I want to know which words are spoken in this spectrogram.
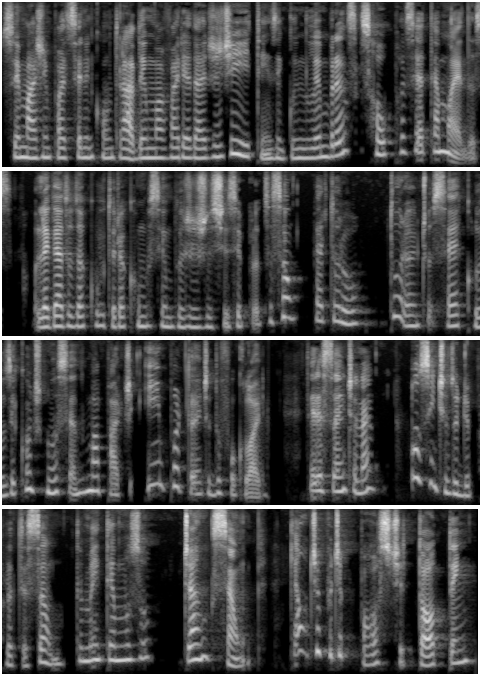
Sua imagem pode ser encontrada em uma variedade de itens, incluindo lembranças, roupas e até moedas. O legado da cultura como símbolo de justiça e proteção perdurou durante os séculos e continua sendo uma parte importante do folclore. Interessante, né? No sentido de proteção, também temos o Jangseong, que é um tipo de poste totem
